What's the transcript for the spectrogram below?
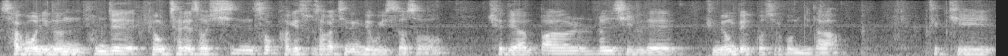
사고 원인은 현재 경찰에서 신속하게 수사가 진행되고 있어서 최대한 빠른 시일 내에 규명될 것으로 봅니다. 특히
